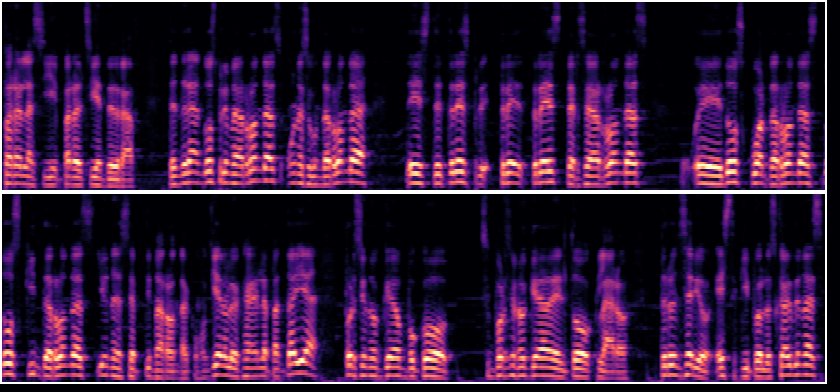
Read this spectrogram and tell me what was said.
para, la, para el siguiente draft. Tendrán dos primeras rondas, una segunda ronda, este, tres, tres terceras rondas, eh, dos cuartas rondas, dos quintas rondas y una séptima ronda. Como quiera lo dejaré en la pantalla por si no queda un poco por si no queda del todo claro. Pero en serio, este equipo de los Cardinals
